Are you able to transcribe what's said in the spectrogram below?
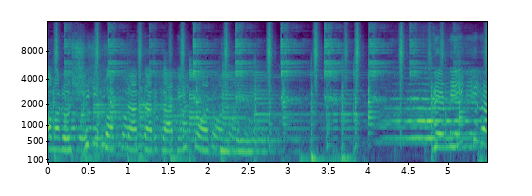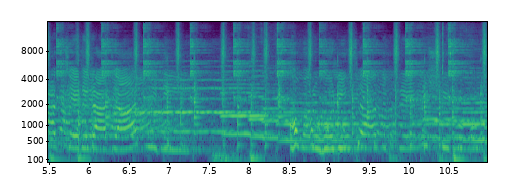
আমার অশ্বিনী কর্তা তার গানে পথ দিলে। প্রেমিক রাজ্যের রাজা তিনি। আমার হরিচাঁদ প্রেম শিরোমণি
